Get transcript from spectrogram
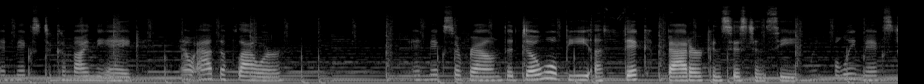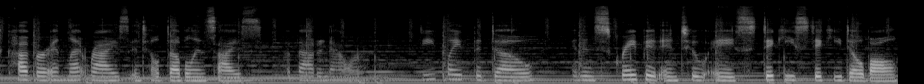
and mix to combine the egg. Now add the flour and mix around. The dough will be a thick batter consistency. When fully mixed, cover and let rise until double in size, about an hour. Deflate the dough and then scrape it into a sticky, sticky dough ball.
